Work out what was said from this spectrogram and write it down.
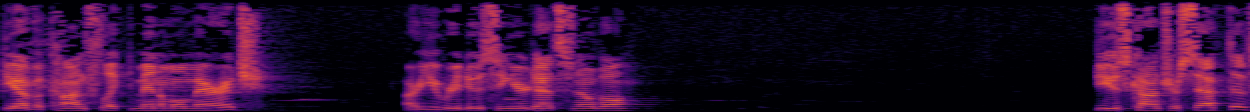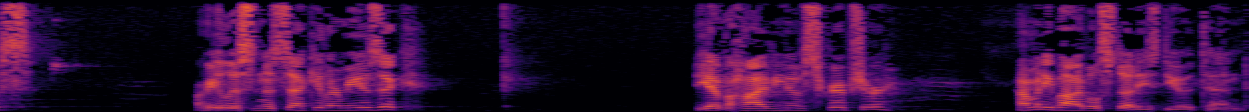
Do you have a conflict minimal marriage? Are you reducing your debt snowball? Do you use contraceptives? Are you listening to secular music? Do you have a high view of scripture? How many Bible studies do you attend?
